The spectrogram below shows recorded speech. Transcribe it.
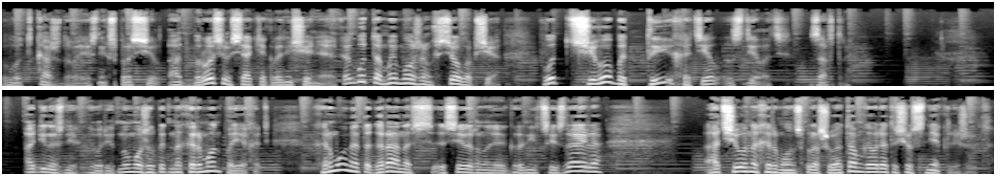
вот каждого я с них спросил, отбросим всякие ограничения, как будто мы можем все вообще. Вот чего бы ты хотел сделать завтра? Один из них говорит, ну, может быть, на Хермон поехать. Хермон – это гора на северной границе Израиля. А чего на Хермон, спрашиваю? А там, говорят, еще снег лежит.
